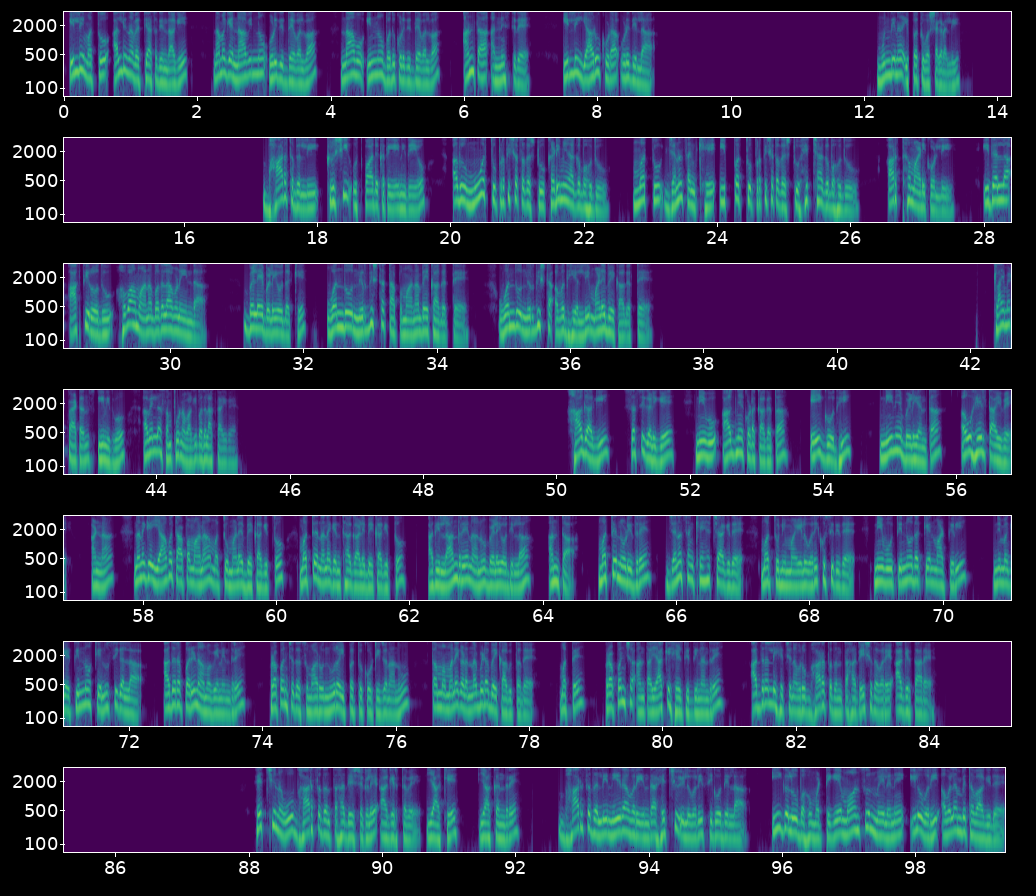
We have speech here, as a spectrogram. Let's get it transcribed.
ಇಲ್ಲಿ ಮತ್ತು ಅಲ್ಲಿನ ವ್ಯತ್ಯಾಸದಿಂದಾಗಿ ನಮಗೆ ನಾವಿನ್ನೂ ಉಳಿದಿದ್ದೇವಲ್ವಾ? ನಾವು ಇನ್ನೂ ಬದುಕುಳಿದಿದ್ದೇವಲ್ವಾ? ಅಂತ ಅನ್ನಿಸ್ತಿದೆ. ಇಲ್ಲಿ ಯಾರೂ ಕೂಡ ಉಳಿದಿಲ್ಲ. ಮುಂದಿನ ಇಪ್ಪತ್ತು ವರ್ಷಗಳಲ್ಲಿ ಭಾರತದಲ್ಲಿ ಕೃಷಿ ಉತ್ಪಾದಕತೆ ಏನಿದೆಯೋ ಅದು ಮೂವತ್ತು ಪ್ರತಿಶತದಷ್ಟು ಕಡಿಮೆಯಾಗಬಹುದು ಮತ್ತು ಜನಸಂಖ್ಯೆ ಇಪ್ಪತ್ತು ಪ್ರತಿಶತದಷ್ಟು ಹೆಚ್ಚಾಗಬಹುದು. ಅರ್ಥ ಮಾಡಿಕೊಳ್ಳಿ. ಇದೆಲ್ಲ ಆಗ್ತಿರೋದು ಹವಾಮಾನ ಬದಲಾವಣೆಯಿಂದ. ಬೆಳೆ ಬೆಳೆಯೋದಕ್ಕೆ ಒಂದು ನಿರ್ದಿಷ್ಟ ತಾಪಮಾನ ಬೇಕಾಗತ್ತೆ. ಒಂದು ನಿರ್ದಿಷ್ಟ ಅವಧಿಯಲ್ಲಿ ಮಳೆ ಬೇಕಾಗತ್ತೆ. ಕ್ಲೈಮೇಟ್ ಪ್ಯಾಟರ್ನ್ಸ್ ಏನಿದ್ವೋ ಅವೆಲ್ಲ ಸಂಪೂರ್ಣವಾಗಿ ಬದಲಾಗ್ತಾ ಇವೆ. ಹಾಗಾಗಿ ಸಸಿಗಳಿಗೆ ನೀವು ಆಜ್ಞೆ ಕೊಡಕ್ಕಾಗತ್ತಾ? ಏಯ್ ಗೋಧಿ, ನೀನೇ ಬೆಳಿ ಅಂತ ಅವು ಹೇಳ್ತಾ ಇವೆ. ಅಣ್ಣ, ನನಗೆ ಯಾವ ತಾಪಮಾನ ಮತ್ತು ಮಳೆ ಬೇಕಾಗಿತ್ತೋ, ಮತ್ತೆ ನನಗೆಂಥ ಗಾಳಿ ಬೇಕಾಗಿತ್ತೋ, ಅದಿಲ್ಲಾಂದ್ರೆ ನಾನು ಬೆಳೆಯೋದಿಲ್ಲ ಅಂತ. ಮತ್ತೆ ನೋಡಿದ್ರೆ ಜನಸಂಖ್ಯೆ ಹೆಚ್ಚಾಗಿದೆ ಮತ್ತು ನಿಮ್ಮ ಇಳುವರಿ ಕುಸಿದಿದೆ. ನೀವು ತಿನ್ನೋದಕ್ಕೇನ್ ಮಾಡ್ತೀರಿ? ನಿಮಗೆ ತಿನ್ನೋಕೇನು ಸಿಗಲ್ಲ. ಅದರ ಪರಿಣಾಮವೇನೆಂದ್ರೆ ಪ್ರಪಂಚದ ಸುಮಾರು ನೂರ ಇಪ್ಪತ್ತು ಕೋಟಿ ಜನನು ತಮ್ಮ ಮನೆಗಳನ್ನ ಬಿಡಬೇಕಾಗುತ್ತದೆ. ಮತ್ತೆ ಪ್ರಪಂಚ ಅಂತ ಯಾಕೆ ಹೇಳ್ತಿದ್ದೀನಂದ್ರೆ ಅದರಲ್ಲಿ ಹೆಚ್ಚಿನವರು ಭಾರತದಂತಹ ದೇಶದವರೇ ಆಗಿರ್ತಾರೆ. ಹೆಚ್ಚಿನವು ಭಾರತದಂತಹ ದೇಶಗಳೇ ಆಗಿರ್ತವೆ. ಯಾಕೆ? ಯಾಕಂದ್ರೆ ಭಾರತದಲ್ಲಿ ನೀರಾವರಿಯಿಂದ ಹೆಚ್ಚು ಇಳುವರಿ ಸಿಗೋದಿಲ್ಲ. ಈಗಲೂ ಬಹುಮಟ್ಟಿಗೆ ಮಾನ್ಸೂನ್ ಮೇಲೆನೆ ಇಳುವರಿ ಅವಲಂಬಿತವಾಗಿದೆ.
